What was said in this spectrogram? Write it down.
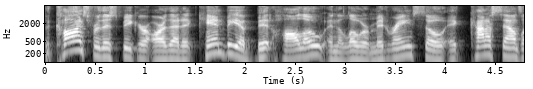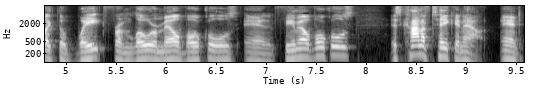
The cons for this speaker are that it can be a bit hollow in the lower mid range, so it kind of sounds like the weight from lower male vocals and female vocals is kind of taken out. And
